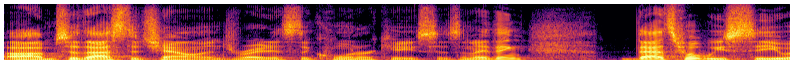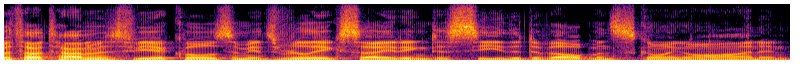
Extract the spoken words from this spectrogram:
Right. Um, so that's the challenge, right? It's the corner cases. And I think that's what we see with autonomous vehicles. I mean, it's really exciting to see the developments going on, and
